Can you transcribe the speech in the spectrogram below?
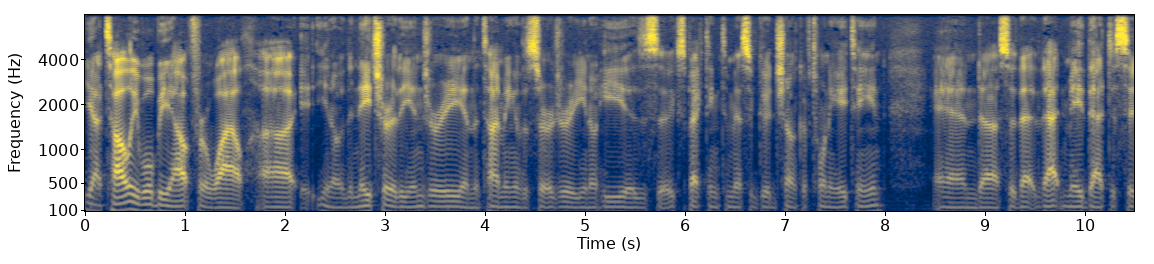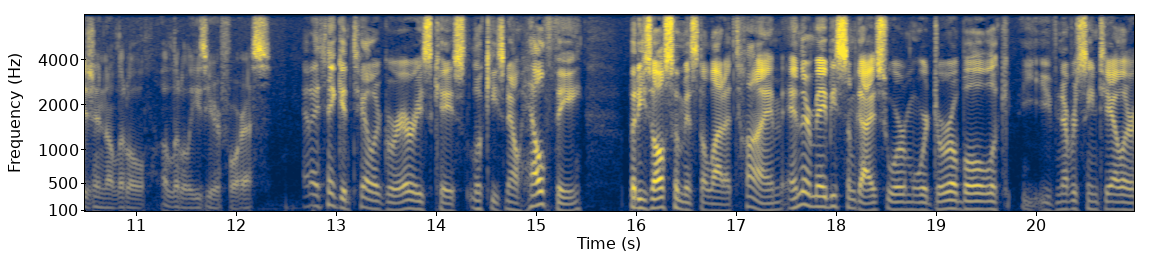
Yeah, Tolly will be out for a while. Uh, you know, the nature of the injury and the timing of the surgery. You know, he is expecting to miss a good chunk of 2018, and uh, so that that made that decision a little a little easier for us. And I think in Taylor Guerrieri's case, look, he's now healthy but he's also missed a lot of time. And there may be some guys who are more durable. Look, you've never seen Taylor.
